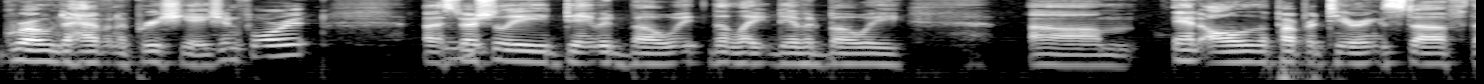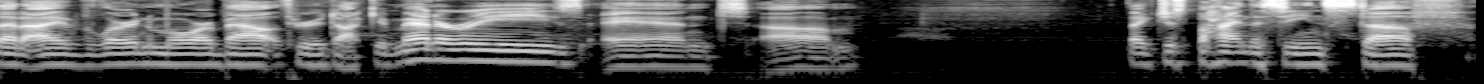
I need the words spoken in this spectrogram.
grown to have an appreciation for it, especially David Bowie, the late David Bowie, um, and all of the puppeteering stuff that I've learned more about through documentaries and um, like just behind the scenes stuff.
